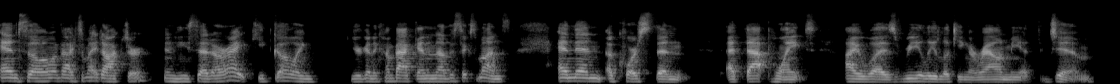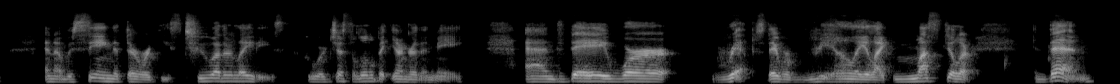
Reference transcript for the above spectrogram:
And so I went back to my doctor and he said, All right, keep going. You're going to come back in another six months. And then, of course, then at that point, I was really looking around me at the gym and I was seeing that there were these two other ladies who were just a little bit younger than me. And they were ripped. They were really like muscular. And then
